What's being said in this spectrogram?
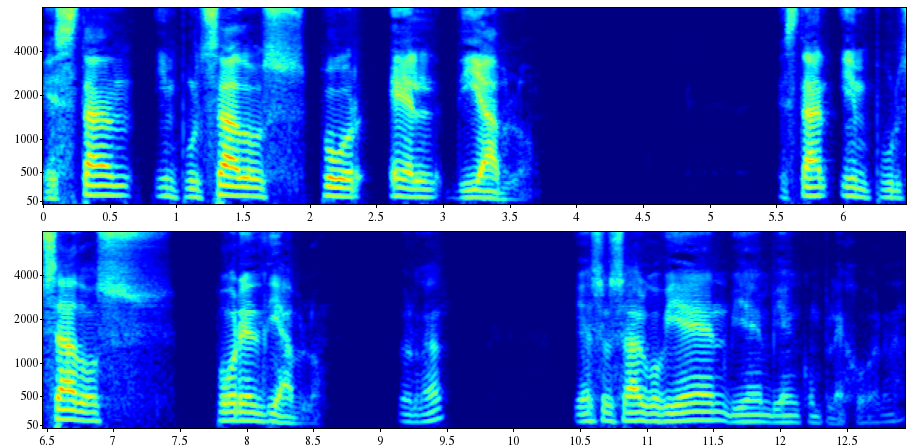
están impulsados por el diablo. Están impulsados por el diablo, ¿verdad? Y eso es algo bien, bien, bien complejo, ¿verdad?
